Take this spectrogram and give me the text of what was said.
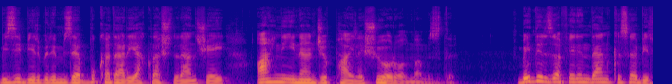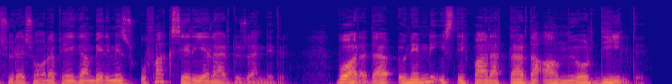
Bizi birbirimize bu kadar yaklaştıran şey aynı inancı paylaşıyor olmamızdı. Bedir zaferinden kısa bir süre sonra Peygamberimiz ufak seriyeler düzenledi. Bu arada önemli istihbaratlar da almıyor değildi.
